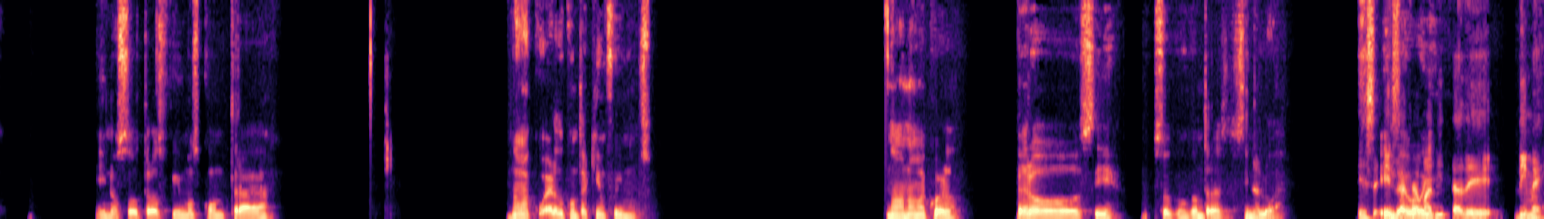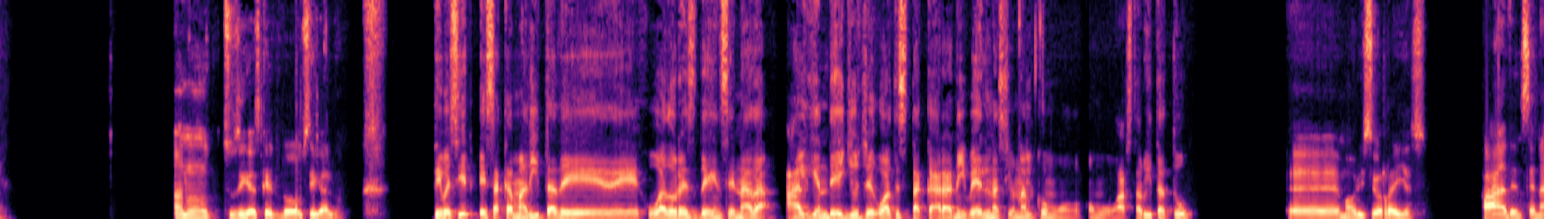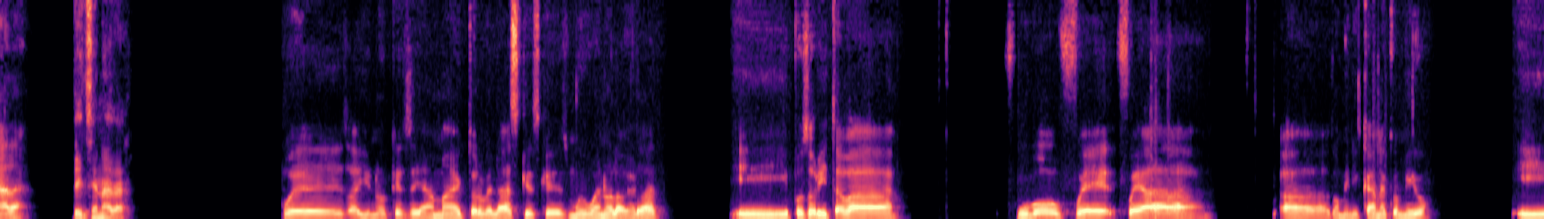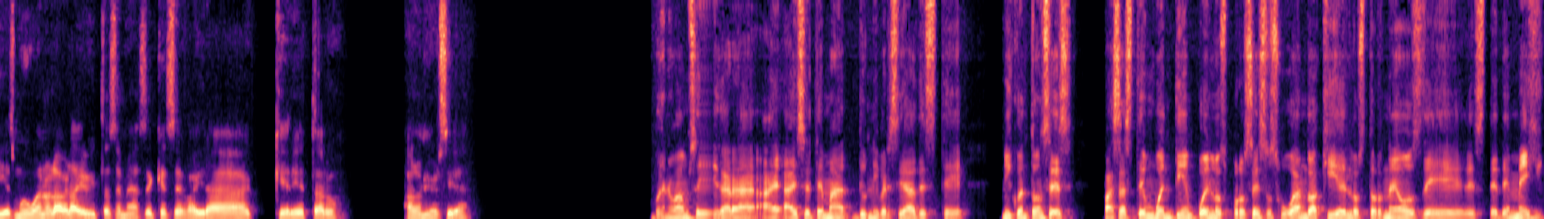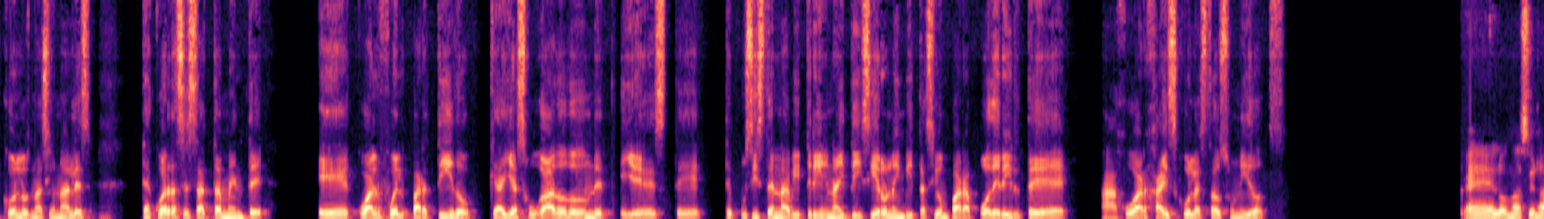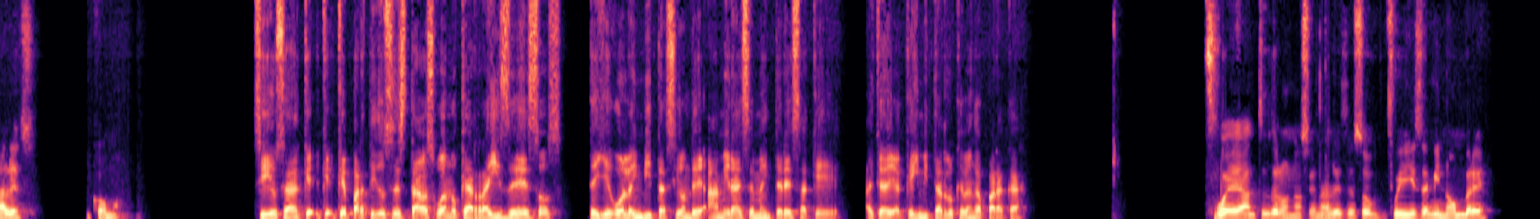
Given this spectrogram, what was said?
Y nosotros fuimos contra. No me acuerdo contra quién fuimos. No, no me acuerdo. Pero sí, fue contra Sinaloa. Es, esa camadita de. Dime. Ah, no, tú sigue, es que luego sigue algo. Te iba a decir, esa camadita de, jugadores de Ensenada, ¿alguien de ellos llegó a destacar a nivel nacional como, como hasta ahorita tú? Eh, Mauricio Reyes. Ah, de Ensenada. De Ensenada. Pues hay uno que se llama Héctor Velázquez, que es muy bueno, la verdad. Y pues ahorita va. Hubo, fue, fue a, a Dominicana conmigo. Y es muy bueno, la verdad. Y ahorita se me hace que se va a ir a Querétaro a la universidad. Bueno, vamos a llegar a, ese tema de universidad, este, Nico. Entonces, pasaste un buen tiempo en los procesos jugando aquí en los torneos de, este, de México, en los nacionales. ¿Te acuerdas exactamente eh, cuál fue el partido que hayas jugado donde te, este, te pusiste en la vitrina y te hicieron la invitación para poder irte a jugar high school a Estados Unidos? Eh, los nacionales, ¿cómo? Sí, o sea, ¿qué, partidos estabas jugando que a raíz de esos te llegó la invitación de, ah, mira, ese me interesa, que hay que, invitarlo que venga para acá? Fue antes de los nacionales eso. Fui, hice mi nombre,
